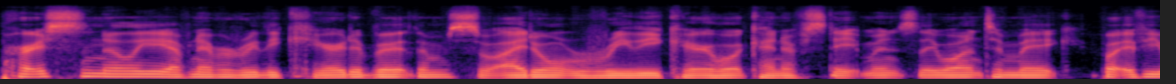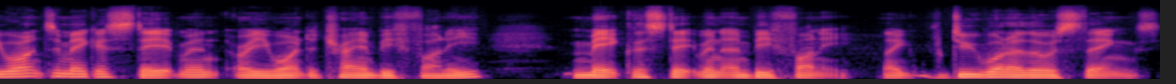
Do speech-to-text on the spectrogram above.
personally, I've never really cared about them, so I don't really care what kind of statements they want to make. But if you want to make a statement or you want to try and be funny, make the statement and be funny. Like do one of those things.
